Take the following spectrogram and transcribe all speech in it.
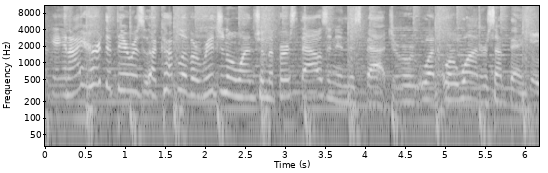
Okay, and I heard that there was a couple of original ones from the first thousand in this batch, or one, or one, or something. So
